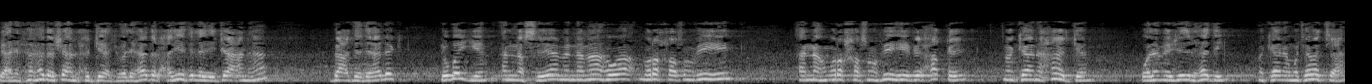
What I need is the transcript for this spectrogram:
يعني فهذا شأن الحجاج ولهذا الحديث الذي جاء عنها بعد ذلك يبين أن الصيام إنما هو مرخص فيه أنه مرخص فيه في حق من كان حاجا ولم يجد الهدي من كان متمتعا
